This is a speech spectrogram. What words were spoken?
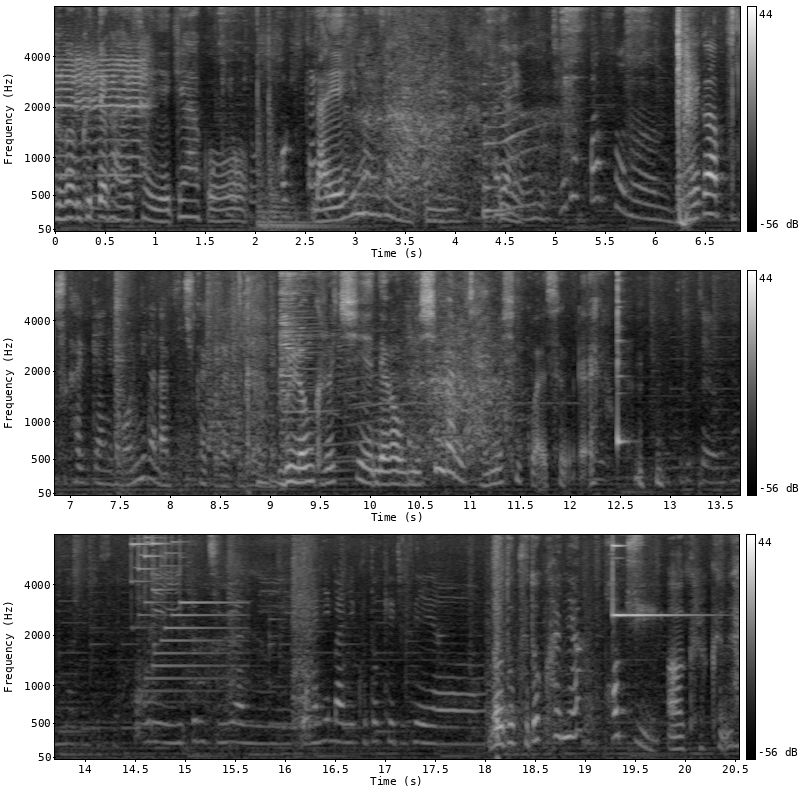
그건 그때 가서 얘기하고 거기까지. 나의 희망사. 응. 야, 오늘 체력 봐서는 내가 부축할 게 아니라 언니가 날 부축할 것 같은데. 물론 그렇지. 내가 오늘 신발을 잘못 신고 와서 그래. 구독자 여러분 한마디 해주세요. 우리 이쁜 지미 언니 많이 많이 구독해 주세요. 너도 구독하냐? 하지. 어, 그렇구나.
